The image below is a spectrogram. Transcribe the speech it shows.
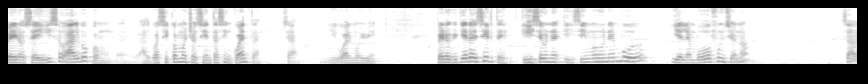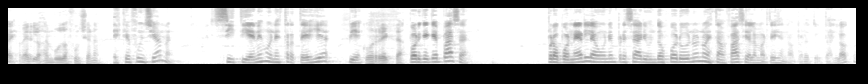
pero se hizo algo con algo así como 850. O sea, igual muy bien. Pero ¿qué quiero decirte? Hice hicimos un embudo y el embudo funcionó. ¿Sabes? A ver, los embudos funcionan. Es que funcionan. Si tienes una estrategia bien. Correcta. Porque, ¿qué pasa? Proponerle a un empresario un 2 por 1 no es tan fácil. A la muerte dice, no, pero tú estás loco.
